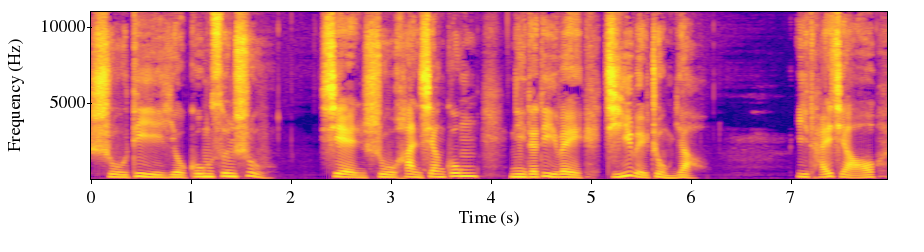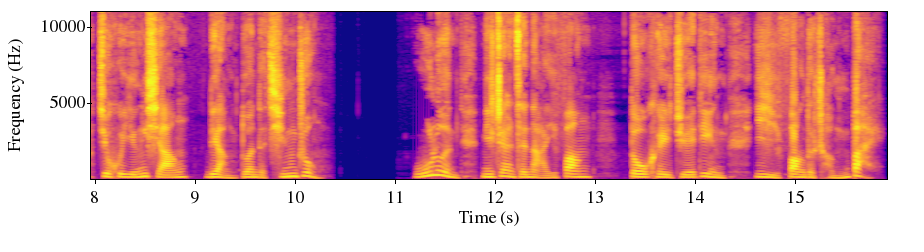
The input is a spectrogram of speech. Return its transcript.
蜀地有公孙述，现蜀汉相公，你的地位极为重要。”一抬脚就会影响两端的轻重，无论你站在哪一方，都可以决定一方的成败。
